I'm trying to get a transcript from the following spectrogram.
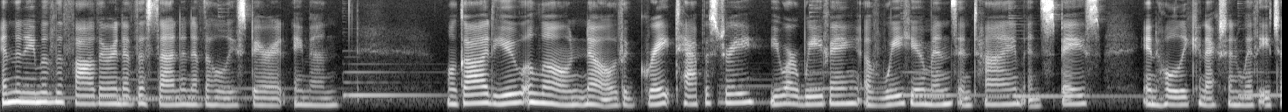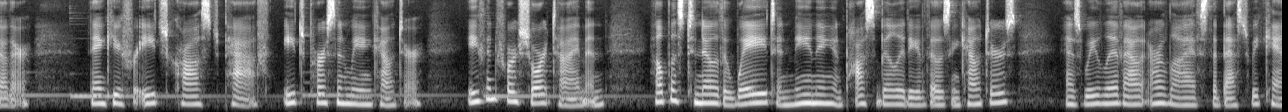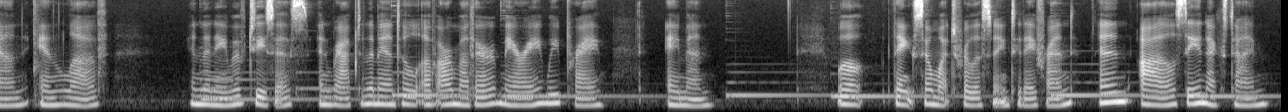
In the name of the Father, and of the Son, and of the Holy Spirit, amen. Well, God, you alone know the great tapestry you are weaving of we humans in time and space in holy connection with each other. Thank you for each crossed path, each person we encounter, even for a short time, and help us to know the weight and meaning and possibility of those encounters as we live out our lives the best we can in love. In the name of Jesus, and wrapped in the mantle of our Mother, Mary, we pray. Amen. Well, thanks so much for listening today, friend, and I'll see you next time.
